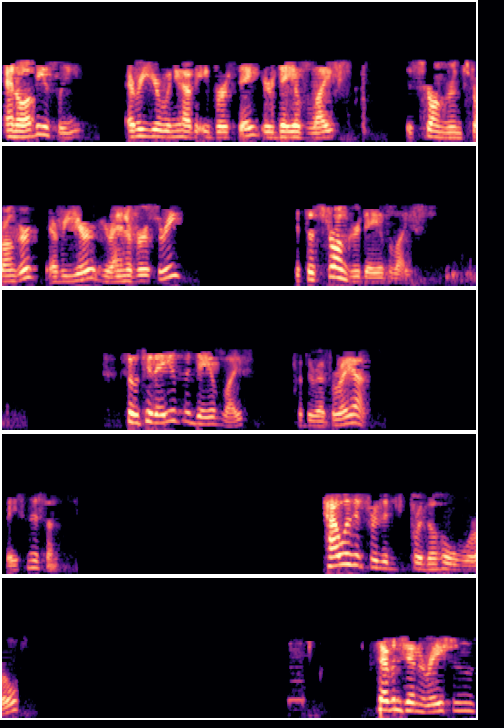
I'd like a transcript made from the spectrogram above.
And obviously, every year when you have a birthday, your day of life is stronger and stronger. Every year, your anniversary, it's a stronger day of life. So today is the day of life for the Rebbe Rayatz, Beis Nissan. How is it for the for the whole world? Seven generations,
